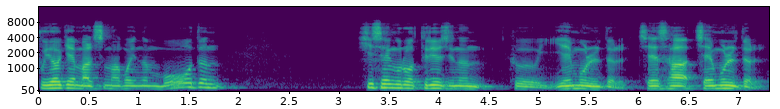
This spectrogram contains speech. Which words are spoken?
구역에 말씀하고 있는 모든 희생으로 드려지는 그 예물들, 제사 제물들을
